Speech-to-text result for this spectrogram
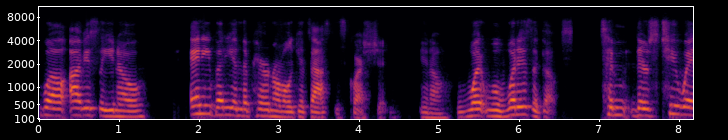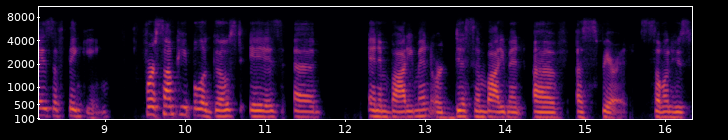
Well, obviously, you know, anybody in the paranormal gets asked this question you know what well what is a ghost? To there's two ways of thinking. For some people a ghost is a, an embodiment or disembodiment of a spirit someone who's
